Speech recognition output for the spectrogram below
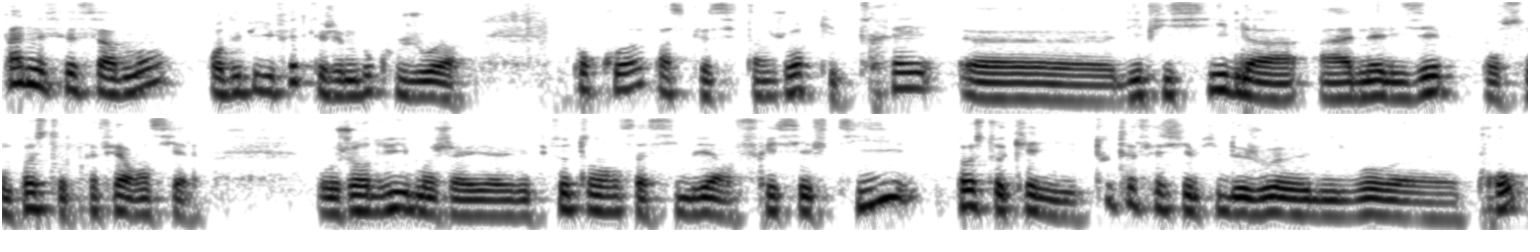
Pas nécessairement, en dépit du fait que j'aime beaucoup le joueur. Pourquoi? Parce que c'est un joueur qui est très difficile à, à, analyser pour son poste préférentiel. Aujourd'hui, moi, j'avais plutôt tendance à cibler un free safety, poste auquel il est tout à fait susceptible de jouer au niveau pro.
